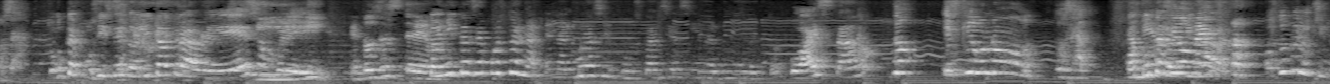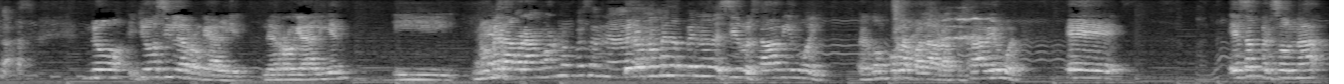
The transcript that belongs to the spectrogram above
o sea, Tú te pusiste solita otra vez, hombre. sí. Entonces, eh, ¿Toñita se ha puesto en, en alguna circunstancia así en algún momento? ¿O ha estado? Es que uno, o sea, ¿O tú también te ha sido. ¿O tú te lo chingabas? no, yo sí le rogué a alguien, le rogué a alguien y no me Pero da Por amor no pasa nada. Pero no me da pena decirlo, estaba bien, güey. Perdón por la palabra, pero estaba bien, güey. Eh, esa persona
